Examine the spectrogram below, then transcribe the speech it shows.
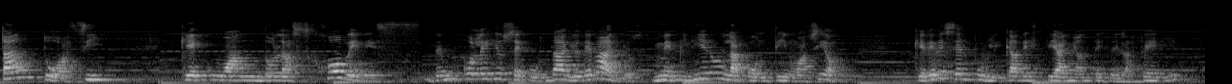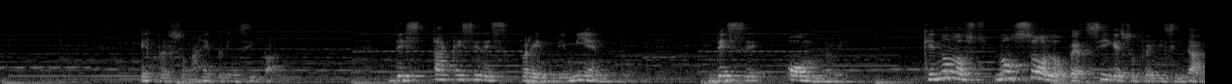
Tanto así que cuando las jóvenes de un colegio secundario, de varios, me pidieron la continuación, que debe ser publicada este año antes de la feria. Es personaje principal. Destaca ese desprendimiento de ese hombre que no, solo persigue su felicidad,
